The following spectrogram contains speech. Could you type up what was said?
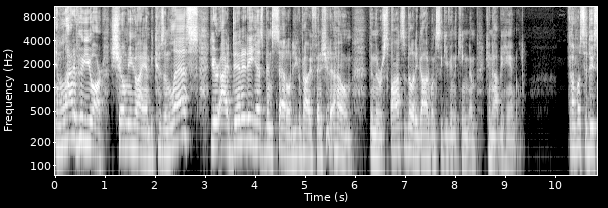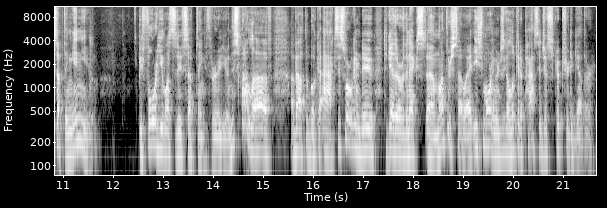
in light of who you are, show me who I am. Because unless your identity has been settled, you can probably finish it at home, then the responsibility God wants to give you in the kingdom cannot be handled. God wants to do something in you before he wants to do something through you. And this is what I love about the book of Acts. This is what we're going to do together over the next uh, month or so. Each morning, we're just going to look at a passage of scripture together.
